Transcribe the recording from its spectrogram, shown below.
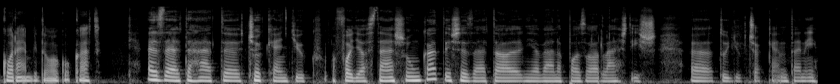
korábbi dolgokat. Ezzel tehát csökkentjük a fogyasztásunkat, és ezáltal nyilván a pazarlást is uh, tudjuk csökkenteni.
